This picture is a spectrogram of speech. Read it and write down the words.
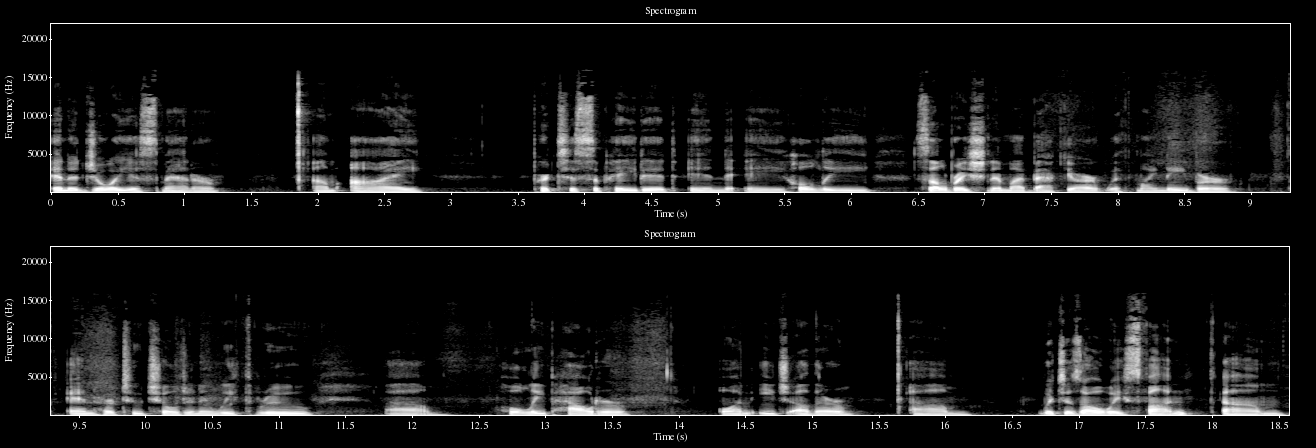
in a joyous manner um, I participated in a Holi celebration in my backyard with my neighbor and her two children, and we threw um, Holi powder on each other, um, which is always fun. Um,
